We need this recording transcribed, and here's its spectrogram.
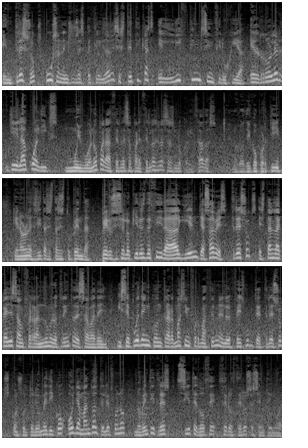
En Tresox usan en sus especialidades estéticas el lifting sin cirugía, el roller y el Aqualix, muy bueno para hacer desaparecer las grasas localizadas. No lo digo por ti, que no lo necesitas, estás estupenda. Pero si se lo quieres decir a alguien, ya sabes, Tresox está en la calle San Ferran número 30 de Sabadell y se puede encontrar más información en el Facebook de Tresox Consultorio Médico o llamando al teléfono 93 712 0069.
